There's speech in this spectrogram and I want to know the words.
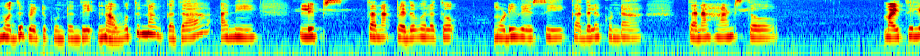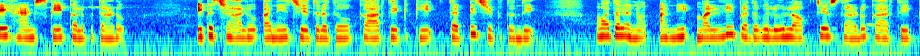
ముద్దు పెట్టుకుంటుంది. నవ్వుతున్నావు కదా అని లిప్స్ తన పెదవులతో ముడివేసి కదలకుండా తన హ్యాండ్స్తో మైథిలి హ్యాండ్స్కి కలుపుతాడు. ఇక చాలు అని చేతులతో కార్తీక్కి తట్టి చెబుతుంది. వదలను అని మళ్ళీ పెదవులు లాక్ చేస్తాడు కార్తీక్.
